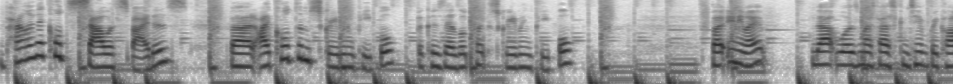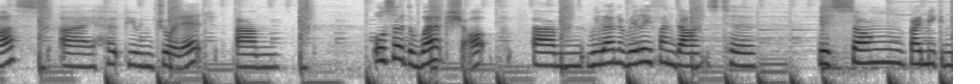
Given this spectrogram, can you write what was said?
apparently they're called sour spiders, but I called them screaming people because they look like screaming people. But anyway, that was my first contemporary class. I hope you enjoyed it. Um, also, at the workshop, um, we learned a really fun dance to this song by Meghan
